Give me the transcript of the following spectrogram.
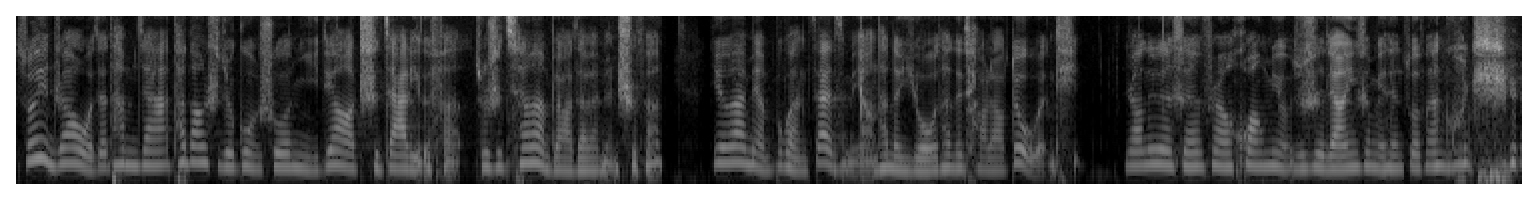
所以你知道我在他们家，他当时就跟我说，你一定要吃家里的饭，就是千万不要在外面吃饭，因为外面不管再怎么样，它的油、它的调料都有问题。然后那段时间非常荒谬，就是梁医生每天做饭给我吃，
